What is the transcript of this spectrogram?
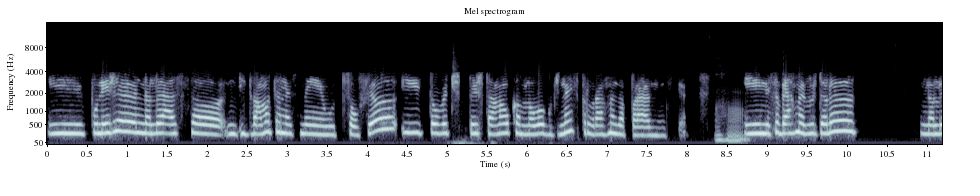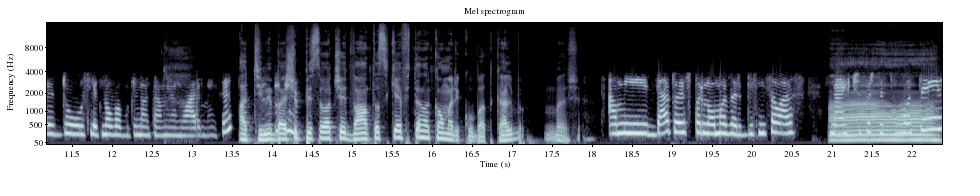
И понеже, нали, аз и двамата не сме от София и то вече беше станало към нова година и се прибрахме за празниците. Ага. И не се бяхме виждали нали, до след нова година, там януари месец. А ти ми беше писала, че и двамата са кефите на Комери Куба, така ли беше? Ами да, той е супер много ма заради смисъл. Аз знаех, че съществувате,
